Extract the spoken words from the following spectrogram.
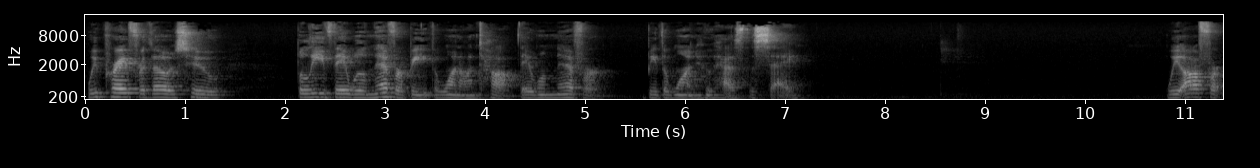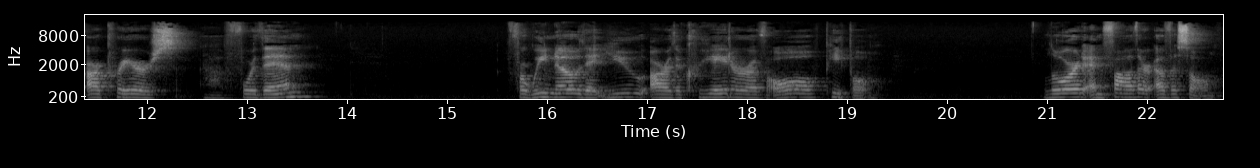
We pray for those who believe they will never be the one on top. They will never be the one who has the say. We offer our prayers uh, for them, for we know that you are the creator of all people, Lord and Father of us all.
